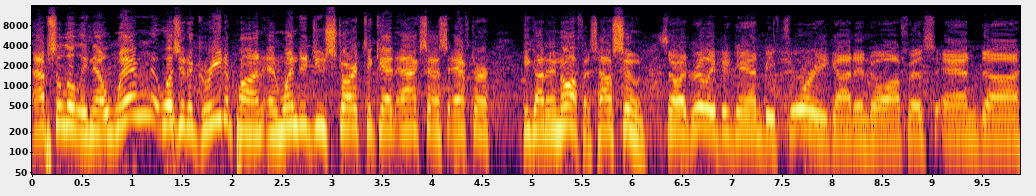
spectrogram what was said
Absolutely. Now, when was it agreed upon, and when did you start to get access after he got in office? How soon? So it really began before he got into office, and uh,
